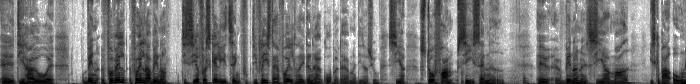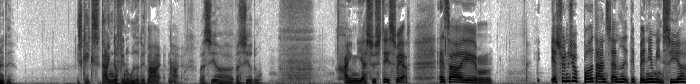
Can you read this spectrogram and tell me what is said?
øh, de har jo... Øh, ven, forvel, forældre og venner, de siger forskellige ting. De fleste af forældrene i den her gruppe, der med de der syv, siger, stå frem, sig sandheden. Øh, øh, vennerne siger meget, I skal bare åne det. I skal ikke, der er ingen, der finder ud af det. Nej, nej. Hvad siger, hvad siger du? Ej, men jeg synes, det er svært. Altså, øhm, jeg synes jo både, der er en sandhed i det, Benjamin siger.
